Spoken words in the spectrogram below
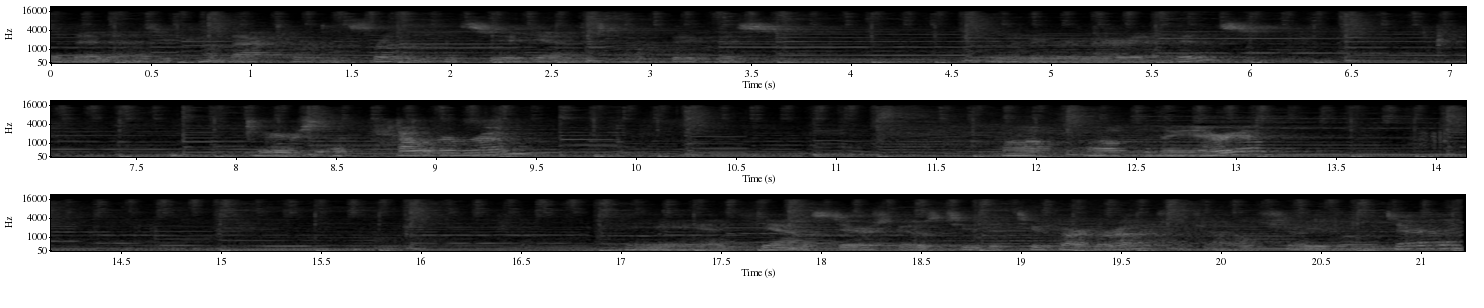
So then as you come back toward the front, you can see again just how big this living room area is. There's a powder room off of the main area. And downstairs goes to the two-car garage, which I will show you momentarily.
